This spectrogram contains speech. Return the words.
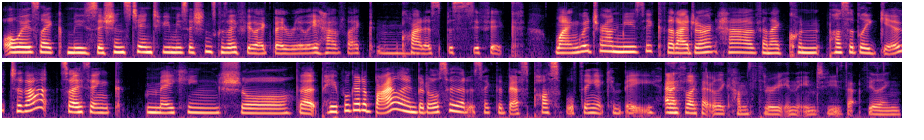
always like musicians to interview musicians because I feel like they really have like hmm. quite a specific language around music that I don't have and I couldn't possibly give to that. So I think making sure that people get a byline but also that it's like the best possible thing it can be. And I feel like that really comes through in the interviews, that feeling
